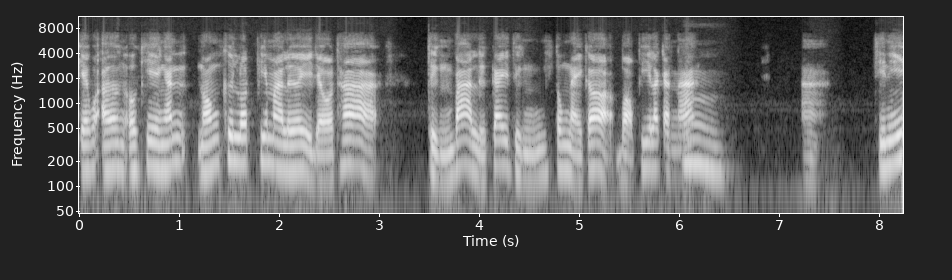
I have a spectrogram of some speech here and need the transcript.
แกว่าเออโอเคงั้น น้องขึ้นรถพี่มาเลย เดี๋ยวถ้าถึงบ้านหรือใกล้ถึงตรงไหนก็บอกพี่แล้วกันนะ อืมอ่า ทีนี้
